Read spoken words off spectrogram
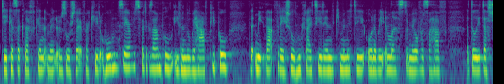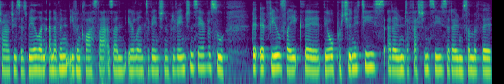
take a significant amount of resource out of our care at home service, for example, even though we have people that meet that threshold and criteria in the community on a waiting list, and we obviously have a delayed discharges as well, and, and I wouldn't even class that as an early intervention and prevention service. So it, it feels like the, the opportunities around efficiencies, around some of the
